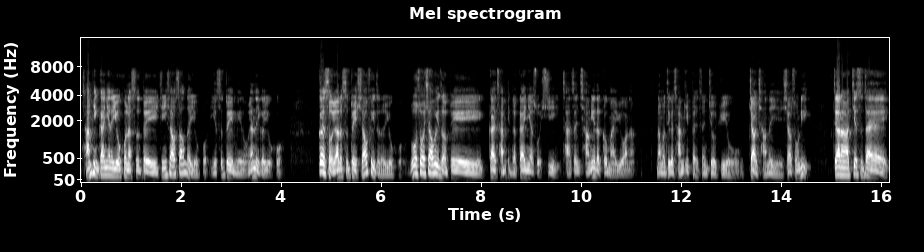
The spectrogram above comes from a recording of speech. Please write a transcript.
产品概念的诱惑呢是对经销商的诱惑，也是对美容院的一个诱惑。更首要的是对消费者的诱惑。如果说消费者被该产品的概念所吸引，产生强烈的购买欲望呢？那么这个产品本身就具有较强的销售力，这样呢，即使在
